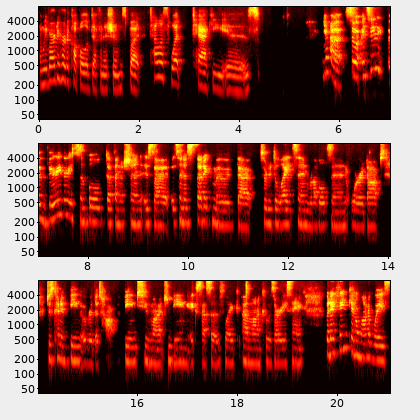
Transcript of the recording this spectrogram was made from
and we've already heard a couple of definitions, but tell us what tacky is. Yeah, so I'd say a very, very simple definition is that it's an aesthetic mode that sort of delights in, revels in, or adopts just kind of being over the top, being too much, being excessive, like uh, Monica was already saying. But I think in a lot of ways,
